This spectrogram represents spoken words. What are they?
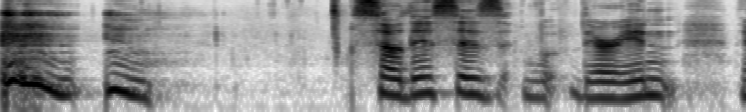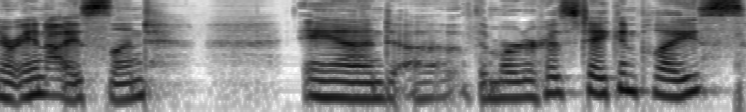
So this is they're in they're in Iceland, and uh, the murder has taken place.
